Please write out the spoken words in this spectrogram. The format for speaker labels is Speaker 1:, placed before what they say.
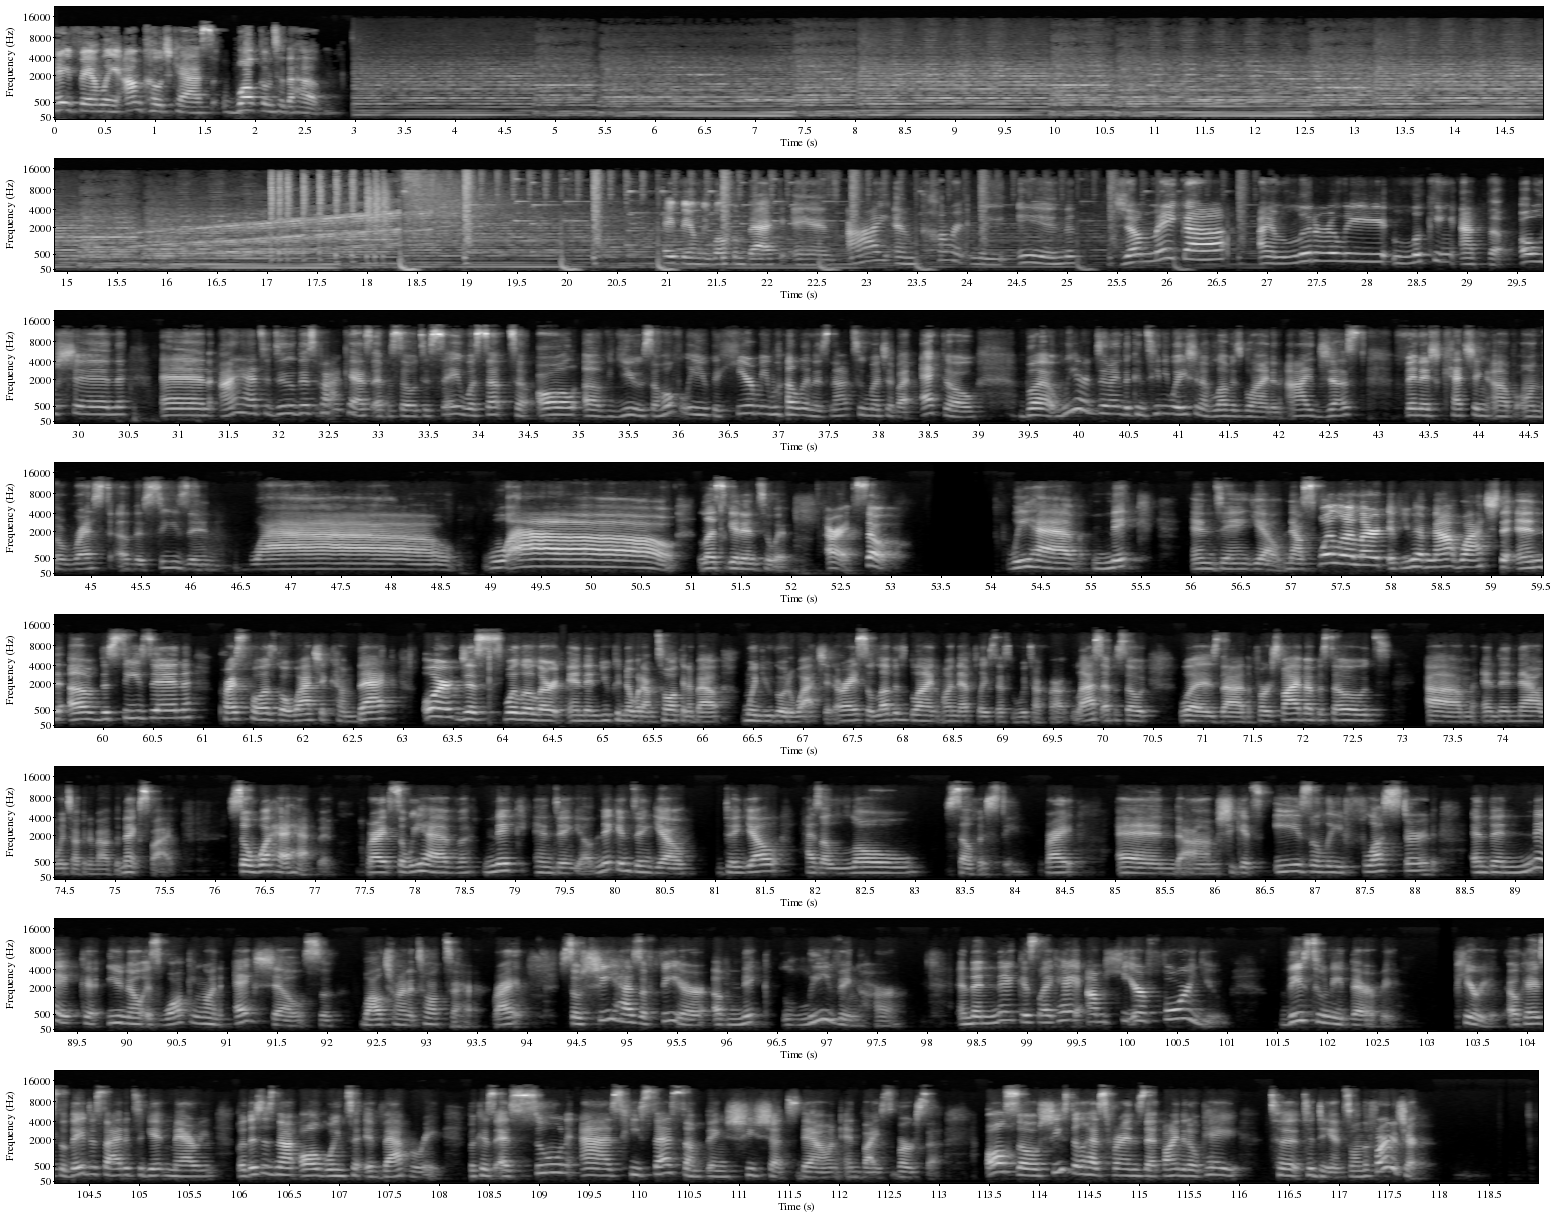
Speaker 1: Hey, family, I'm Coach Cass. Welcome to the Hub. Hey, family, welcome back. And I am currently in Jamaica. I am literally looking at the ocean. And I had to do this podcast episode to say what's up to all of you. So hopefully you could hear me well and it's not too much of an echo. But we are doing the continuation of Love is Blind. And I just finished catching up on the rest of the season. Wow. Wow. Let's get into it. All right. So we have Nick and Danielle. Now, spoiler alert if you have not watched the end of the season, press pause, go watch it, come back, or just spoiler alert, and then you can know what I'm talking about when you go to watch it. All right. So, Love is Blind on Netflix. That's what we talk about. Last episode was uh, the first five episodes. Um, and then now we're talking about the next five. So, what had happened? right? So we have Nick and Danielle. Nick and Danielle. Danielle has a low self esteem, right? And um, she gets easily flustered. And then Nick, you know, is walking on eggshells while trying to talk to her, right? So she has a fear of Nick leaving her. And then Nick is like, hey, I'm here for you. These two need therapy period. Okay. So they decided to get married, but this is not all going to evaporate because as soon as he says something, she shuts down and vice versa. Also, she still has friends that find it okay to, to dance on the furniture.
